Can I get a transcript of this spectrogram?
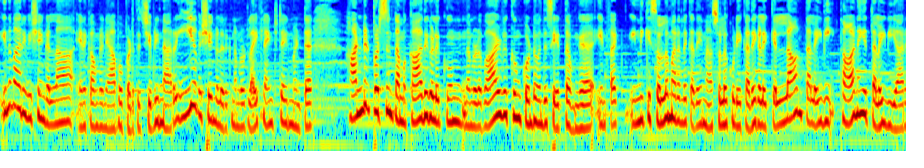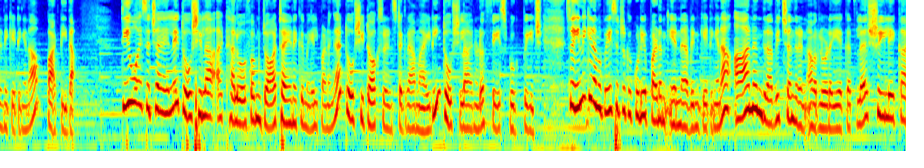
இந்த மாதிரி விஷயங்கள்லாம் எனக்கு அவங்கள ஞாபகப்படுத்துச்சு. இப்படி நிறைய விஷயங்கள் இருக்குது நம்மளோட லைஃப்பில் என்டர்டெயின்மெண்ட்டை ஹண்ட்ரட் பர்சன்ட் நம்ம காதுகளுக்கும் நம்மளோட வாழ்வுக்கும் கொண்டு வந்து சேர்த்தவங்க. இன்ஃபேக்ட் இன்றைக்கி சொல்ல மறந்த கதையை நான் சொல்லக்கூடிய கதைகளுக்கெல்லாம் தலைவி தானே தலைவி யாருன்னு கேட்டிங்கன்னா பாட்டி தான். டிஓஎஸ்ஹெச்ஐஎல்ஏ டோஷிலா அட் ஹலோ எஃப்எம் டாட் எனக்கு மெயில் பண்ணுங்கள் டோஷி டாக்ஸ் இன்ஸ்டாகிராம் ஐடி டோஷிலா என்னோட ஃபேஸ்புக் பேஜ் ஸோ இன்றைக்கி நம்ம பேசிகிட்டு இருக்கக்கூடிய படம் என்ன அப்படின்னு கேட்டிங்கன்னா ஆனந்த் ரவிச்சந்திரன் அவர்களோட இயக்கத்தில் ஸ்ரீலேகா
